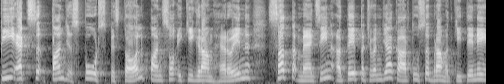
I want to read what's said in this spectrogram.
PX5 ਸਪੋਰਟਸ ਪਿਸਤੌਲ 521 ਗ੍ਰਾਮ ਹੈਰੋਇਨ 7 ਮੈਗਜ਼ੀਨ ਅਤੇ 55 ਕਾਰਤੂਸ ਬਰਾਮਦ ਕੀਤੇ ਨੇ।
